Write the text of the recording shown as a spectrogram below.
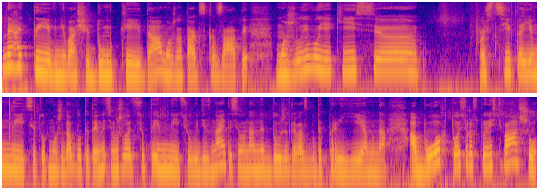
негативні ваші думки, да, можна так сказати. Можливо, якісь. Е Ось ці таємниці. Тут може да, бути таємниці, можливо, цю таємницю ви дізнаєтеся, вона не дуже для вас буде приємна. Або хтось розповість вашу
